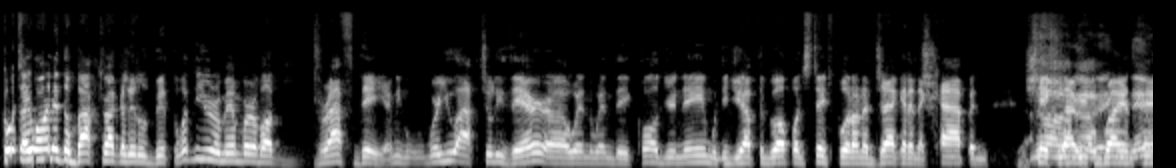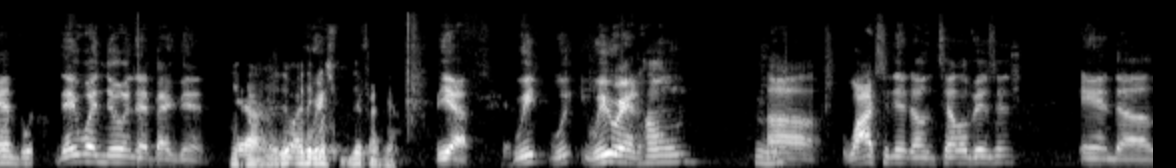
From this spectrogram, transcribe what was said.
Coach, I wanted to backtrack a little bit. What do you remember about draft day? I mean, were you actually there uh, when when they called your name? Did you have to go up on stage, put on a jacket and a cap, and shake No, Larry no, they- O'Brien's they hand? They wasn't doing that back then. Yeah, I think it was different. Yeah. Yeah. We we, we were at home Mhm. uh, watching it on television and uh,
